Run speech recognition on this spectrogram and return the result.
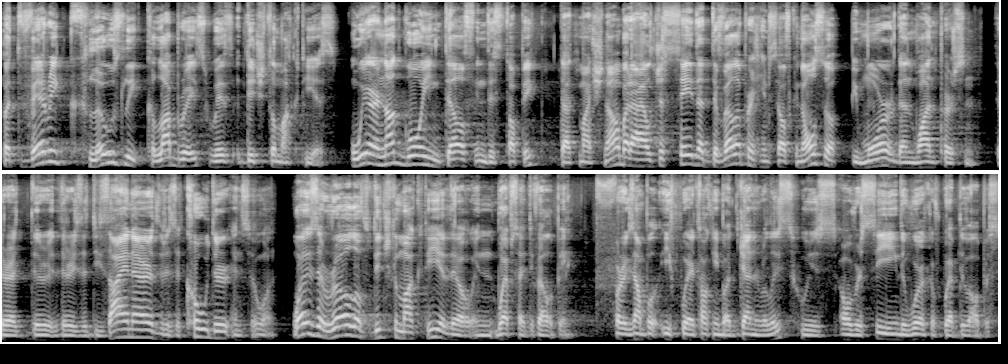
but very closely collaborates with digital marketeers. We are not going delve in this topic that much now, but I'll just say that developer himself can also be more than one person. There, are, there, there is a designer, there is a coder, and so on. What is the role of digital marketer though in website developing? For example, if we're talking about generalist who is overseeing the work of web developers.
